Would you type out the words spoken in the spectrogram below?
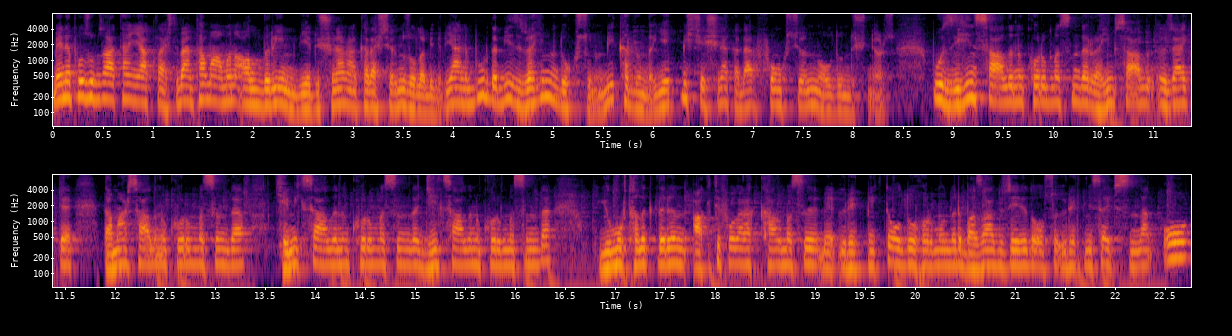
Menopozum zaten yaklaştı. Ben tamamını aldırayım diye düşünen arkadaşlarımız olabilir. Yani burada biz rahim dokusunun bir kadında 70 yaşına kadar fonksiyonun olduğunu düşünüyoruz. Bu zihin sağlığının korunmasında, rahim sağlığı özellikle damar sağlığının korunmasında, kemik sağlığının korunmasında, cilt sağlığının korunmasında yumurtalıkların aktif olarak kalması ve üretmekte olduğu hormonları bazal düzeyde de olsa üretmesi açısından o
